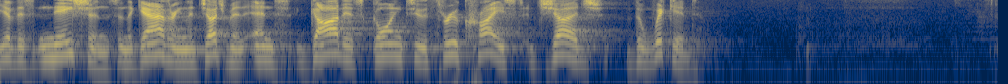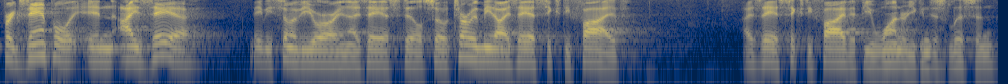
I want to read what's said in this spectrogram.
You have this nations and the gathering, the judgment, and God is going to, through Christ, judge the wicked. For example, in Isaiah Maybe some of you are in Isaiah still. So turn with me to Isaiah 65. Isaiah 65, if you want, or you can just listen.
